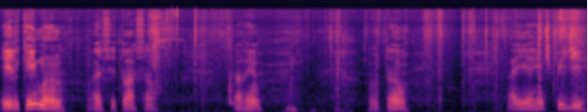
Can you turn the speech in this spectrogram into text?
ele queimando. Olha a situação. Tá vendo? Então, aí a gente pedir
